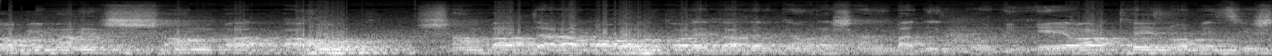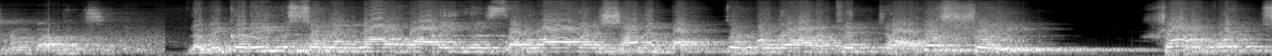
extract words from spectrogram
নবী মানে সংবাদ বাহক, সংবাদ যারা বহন করে তাদেরকে আমরা সাংবাদিক বলি। এ অর্থে নবীজি সাংবাদিক ছিলেন। নবী করিম সাল্লাল্লাহু আলাইহি সাল্লামের শানে বক্তব্য দেওয়ার ক্ষেত্রে অবশ্যই সর্বোচ্চ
